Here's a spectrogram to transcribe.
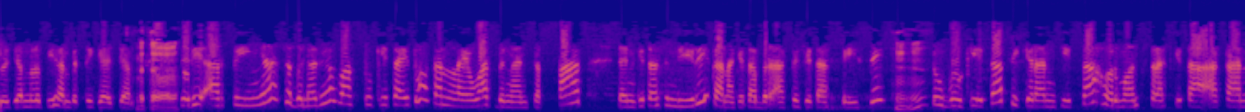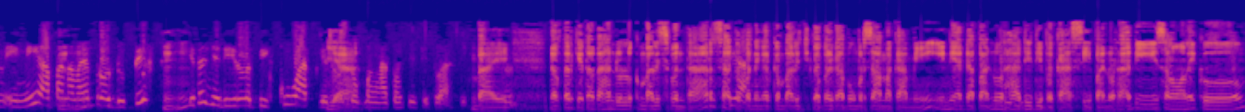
dua jam lebih hampir tiga jam. Betul. Jadi artinya sebenarnya waktu kita itu akan lewat dengan cepat dan kita sendiri karena kita beraktivitas fisik, Mm-mm. tubuh kita, pikiran kita, hormon stres kita akan ini apa Mhm. namanya produktif, Mm-mm. kita jadi lebih kuat gitu Ya. untuk mengatasi situasi. Baik, dokter kita tahan dulu kembali sebentar. Satu Ya. pendengar kembali juga bergabung bersama kami. Ini ada Pak Nur Hadi di Bekasi. Pak Nur Hadi, assalamualaikum.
